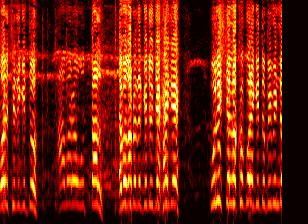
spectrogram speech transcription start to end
পরিস্থিতি কিন্তু আবারও উত্তাল। এবং আপনাদেরকে যদি দেখাই যে পুলিশকে লক্ষ্য করে কিন্তু বিভিন্ন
